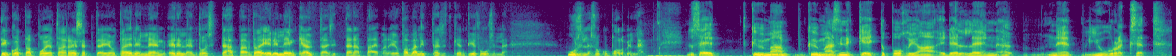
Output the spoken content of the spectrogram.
tekotapoja tai reseptejä, joita edelleen, edelleen toisit tähän päivään tai edelleen käyttäisit tänä päivänä, jopa välittäisit kenties uusille, uusille sukupolville? No se, että kyllä mä, kyllä mä sinne keittopohjaan edelleen ne juurekset,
